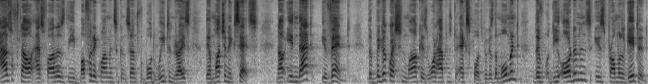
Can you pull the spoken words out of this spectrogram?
As of now, as far as the buffer requirements are concerned for both wheat and rice, they're much in excess. Now, in that event, the bigger question mark is what happens to exports because the moment the, the ordinance is promulgated,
